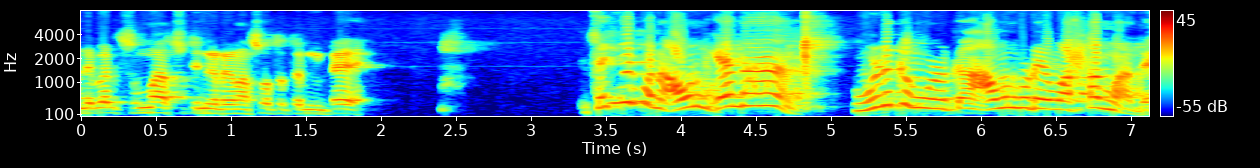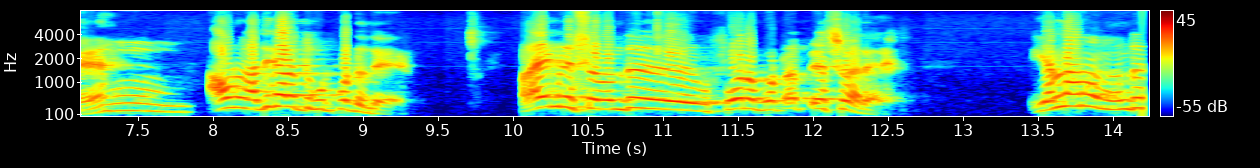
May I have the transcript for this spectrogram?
ரெண்டு பேரும் சும்மா சுத்தி கிடக்கிறான் சோத்த தின்னுட்டு. செஞ்சிருப்பானு. அவனுக்கு ஏன்னா முழுக்க முழுக்க அவனுடைய வட்டம் அது. அவனுக்கு அதிகாரத்துக்கு உட்பட்டது. பிரைம் மினிஸ்டர் வந்து போனை போட்டா பேசுவாரு. எல்லாரும் வந்து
